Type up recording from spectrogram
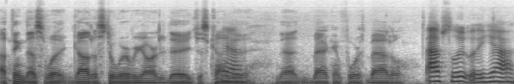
I think that's what got us to where we are today. Just kind of Yeah. that back and forth battle. Absolutely, yeah.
